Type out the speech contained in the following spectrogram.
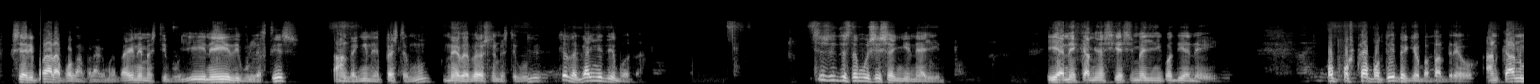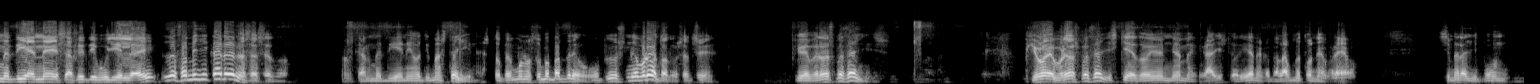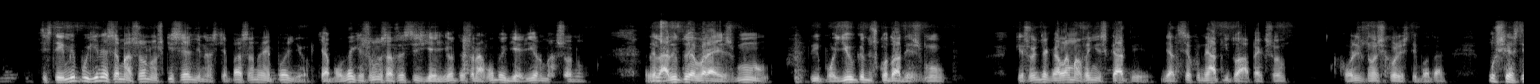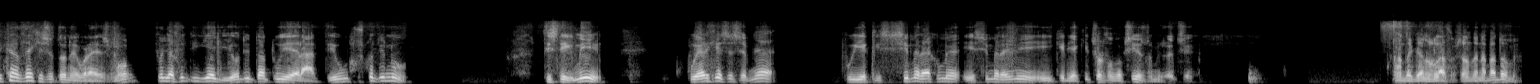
Ξέρει πάρα πολλά πράγματα. Είναι μες στη Βουλή, είναι ήδη βουλευτής, αν δεν είναι, πέστε μου. Ναι, βεβαίως είμαι στη Βουλή και δεν κάνει τίποτα. Συζητήστε μου εσείς αν είναι Έλλην. Ή αν έχει καμιά σχέση με ελληνικό DNA. Όπως κάποτε είπε και ο Παπαντρέου. Αν κάνουμε DNA σε αυτή τη Βουλή, λέει, δεν θα μείνει κανένας σας εδώ. Αν κάνουμε DNA ότι είμαστε Έλληνες. Το είπε μόνος στον Παπαντρέου, ο οποίος είναι ευρώτατος, έτσι. Πιο Εβραίο πεθαίνεις. Πιο Εβραίο πεθαίνεις. Και εδώ είναι μια μεγάλη ιστορία να καταλάβουμε τον Εβραίο. Σήμερα λοιπόν Τη στιγμή που γίνεσαι μασόνος και είσαι Έλληνας και πας ένα υπόγειο και αποδέχεσαι όλες αυτές τις γελιότητες των αγών των γελίων μασόνων, δηλαδή του εβραϊσμού, του υπογείου και του σκοταδισμού, και σου και καλά μαθαίνεις κάτι γιατί σε έχουν άπλυτο απ' έξω, χωρίς γνώση, χωρίς τίποτα, ουσιαστικά δέχεσαι τον εβραϊσμό και όλη αυτή τη γελιότητα του ιερατείου του σκοτεινού. Τη στιγμή που έρχεσαι σε μια που η εκκλησία, σήμερα, έχουμε, σήμερα είναι η Κυριακή της Ορθοδοξίας, νομίζω, έτσι. Αν δεν κάνω λάθος, αν δεν απαντώμε.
